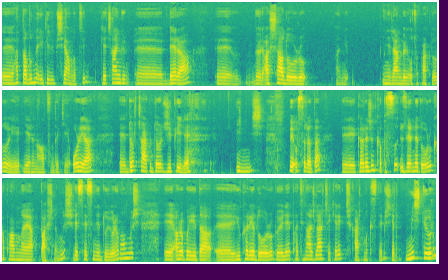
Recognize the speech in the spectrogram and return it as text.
E, hatta bununla ilgili bir şey anlatayım. Geçen gün e, Bera e, böyle aşağı doğru hani inilen böyle otoparklar olur yerin altındaki. Oraya e, 4x4 Jeep ile inmiş ve o sırada e, garajın kapısı üzerine doğru kapanmaya başlamış ve sesini duyuramamış e, arabayı da e, yukarıya doğru böyle patinajlar çekerek çıkartmak istemiş. Yapmış diyorum.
